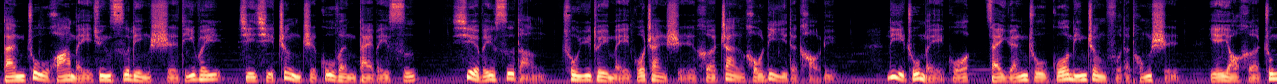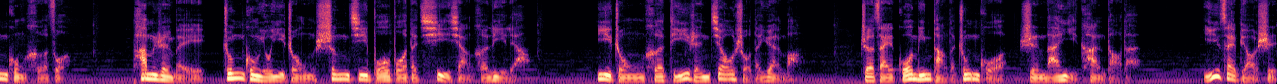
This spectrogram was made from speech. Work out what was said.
但驻华美军司令史迪威及其政治顾问戴维斯、谢维斯等，出于对美国战时和战后利益的考虑，力主美国在援助国民政府的同时，也要和中共合作。他们认为中共有一种生机勃勃的气象和力量，一种和敌人交手的愿望，这在国民党的中国是难以看到的。一再表示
